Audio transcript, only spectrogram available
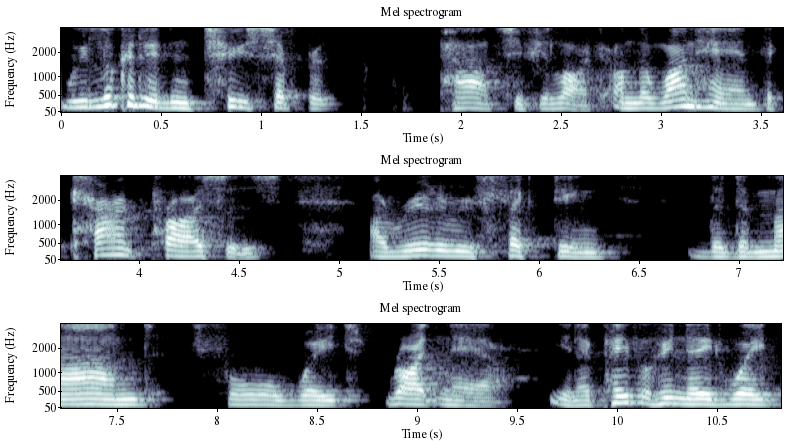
we look at it in two separate parts, if you like. On the one hand, the current prices are really reflecting the demand for wheat right now. You know, people who need wheat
